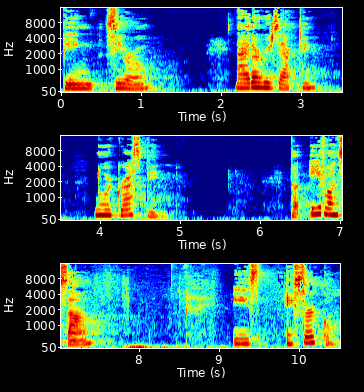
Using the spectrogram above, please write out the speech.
being zero, neither rejecting nor grasping. The Ilwonsang is a circle.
